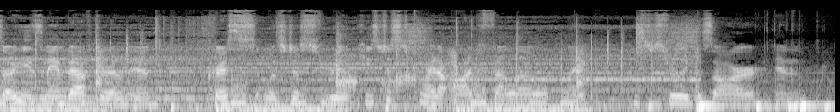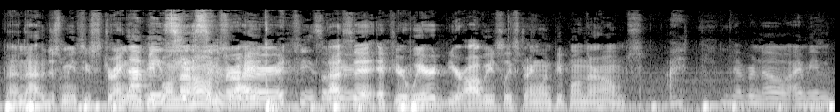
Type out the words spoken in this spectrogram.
so he's named after him, and Chris was just real. He's just quite an odd fellow. Like he's just really bizarre, and And that just means he's strangling people in their homes, right? That's weird- it. If you're weird, you're obviously strangling people in their homes. I never know. I mean,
